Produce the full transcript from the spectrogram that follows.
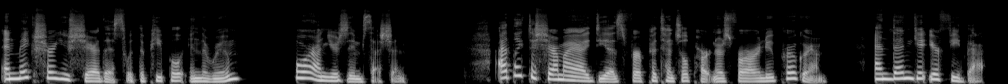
and make sure you share this with the people in the room or on your Zoom session. I'd like to share my ideas for potential partners for our new program, and then get your feedback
